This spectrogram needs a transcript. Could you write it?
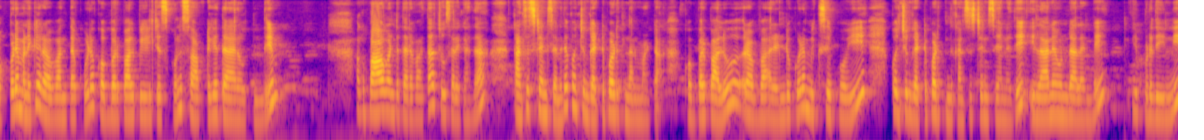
అప్పుడే మనకి రవ్వ అంతా కూడా కొబ్బరి పాలు పీల్ చేసుకుని వేసుకొని సాఫ్ట్గా తయారవుతుంది. ఒక పావు గంట తర్వాత చూసారు కదా కన్సిస్టెన్సీ అనేది కొంచెం గట్టిపడుతుంది అనమాట కొబ్బరి పాలు రవ్వ రెండు కూడా మిక్స్ అయిపోయి కొంచెం గట్టిపడుతుంది కన్సిస్టెన్సీ అనేది. ఇలానే ఉండాలండి. ఇప్పుడు దీన్ని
